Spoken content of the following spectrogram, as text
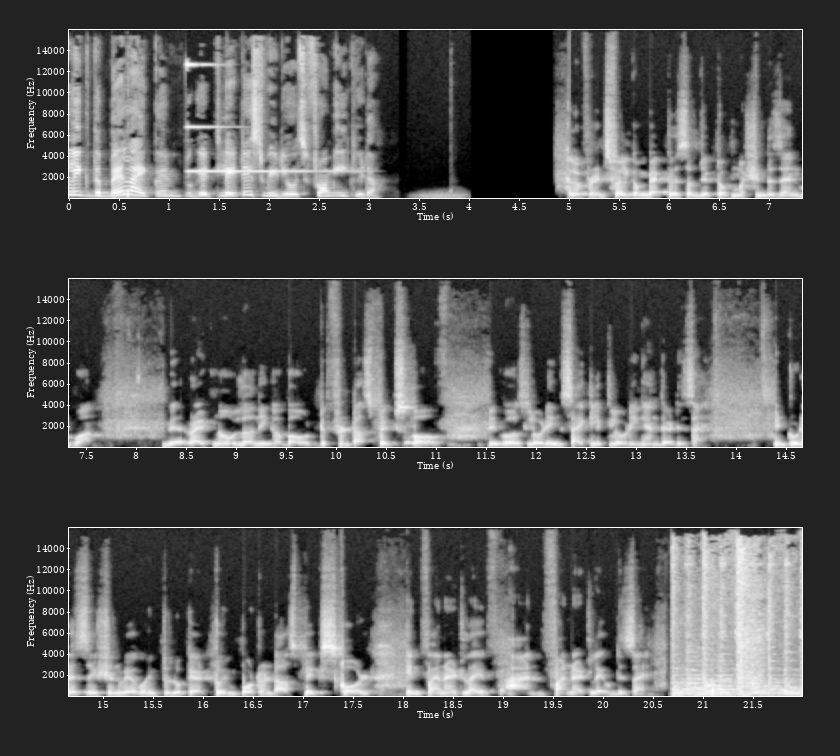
Click the bell icon to get latest videos from Ekeeda. Hello friends, welcome back to the subject of machine design 1. We are right now learning about different aspects of reverse loading, cyclic loading and their design. In today's session, we are going to look at two important aspects called infinite life and finite life design.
